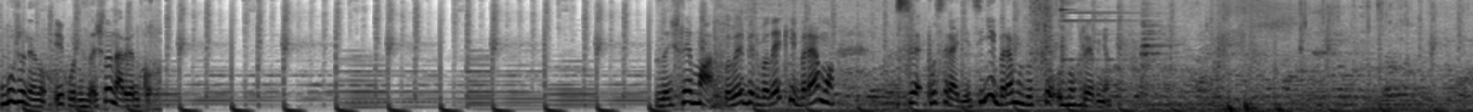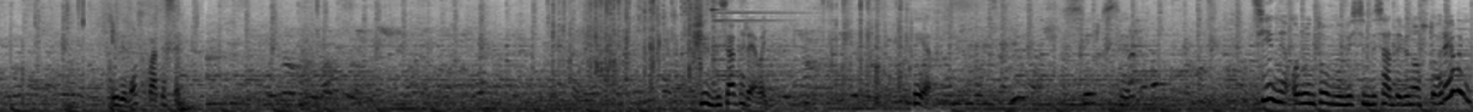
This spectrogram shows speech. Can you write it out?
буженину, яку не знайшли на ринку. Знайшли масло. Вибір великий, беремо по середній ціні, беремо за 101 гривню. І йдемо шукати сир. Шістдесят гривень. Сир. Сир, сир. Ціни орієнтовно 80-90 гривень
